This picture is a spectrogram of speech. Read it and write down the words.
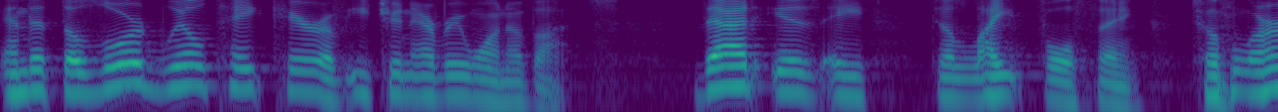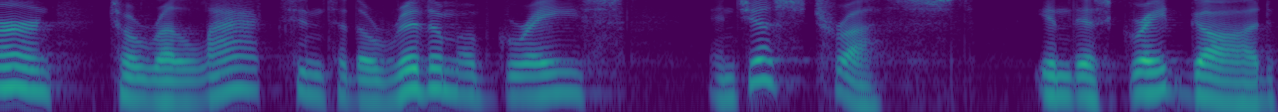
and that the Lord will take care of each and every one of us. That is a delightful thing to learn to relax into the rhythm of grace and just trust in this great God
